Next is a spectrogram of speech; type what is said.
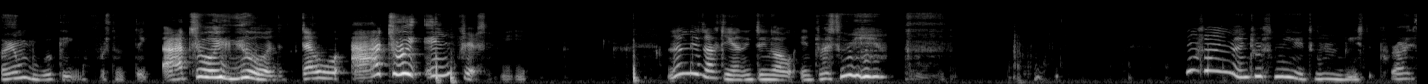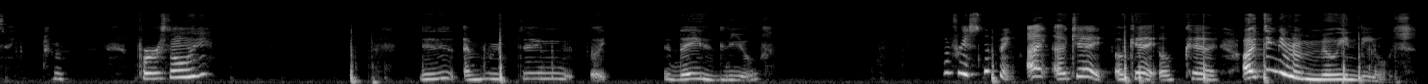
I am looking for something actually good that will actually interest me. And then there's actually anything that will interest me. If something interests me, it's gonna be surprising. Personally, this is everything like today's deals. Free slipping. I okay, okay, okay. I think there's a million deals.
